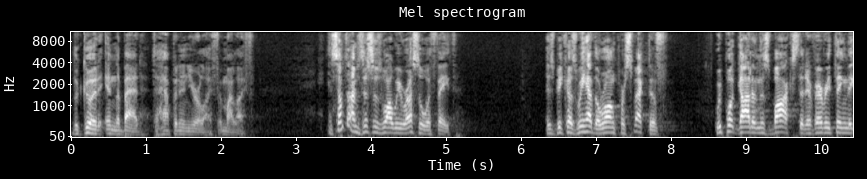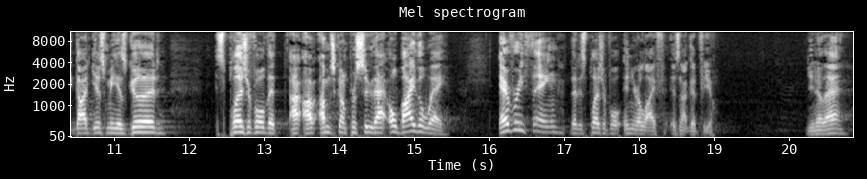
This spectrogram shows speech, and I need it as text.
the good and the bad to happen in your life, in my life. And sometimes this is why we wrestle with faith, is because we have the wrong perspective. We put God in this box that if everything that God gives me is good, it's pleasurable, that I, am just going to pursue that. Oh, by the way, everything that is pleasurable in your life is not good for you. You know that?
